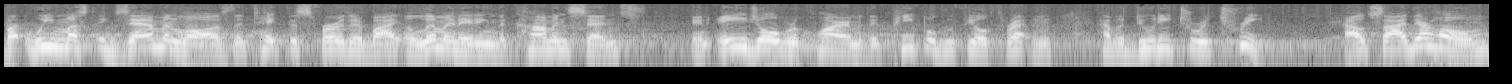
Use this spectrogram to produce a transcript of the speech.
But we must examine laws that take this further by eliminating the common sense and age old requirement that people who feel threatened have a duty to retreat outside their home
